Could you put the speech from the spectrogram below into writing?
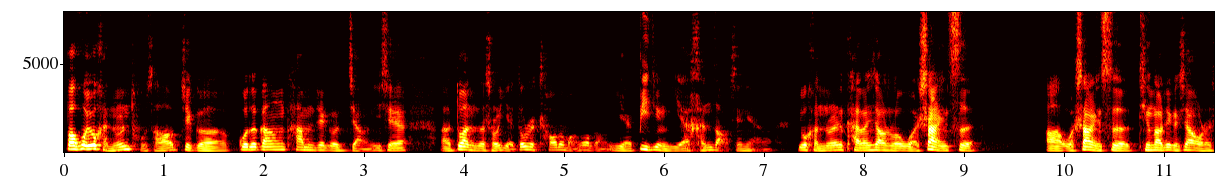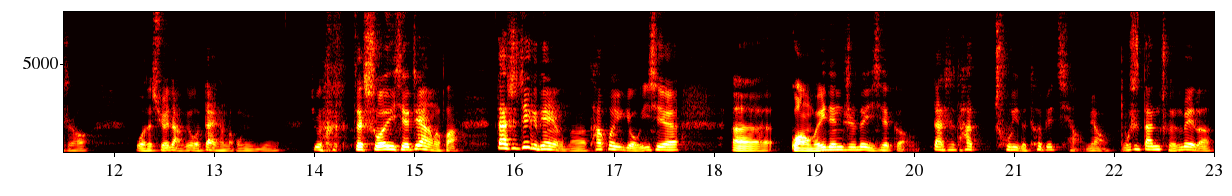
包括有很多人吐槽这个郭德纲他们这个讲一些呃段子的时候，也都是抄的网络梗，也毕竟也很早些年了。有很多人开玩笑说，我上一次啊，我上一次听到这个笑话的时候，我的学长给我戴上了红领巾，就 在说一些这样的话。但是这个电影呢，它会有一些呃广为人知的一些梗，但是它处理的特别巧妙，不是单纯为了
